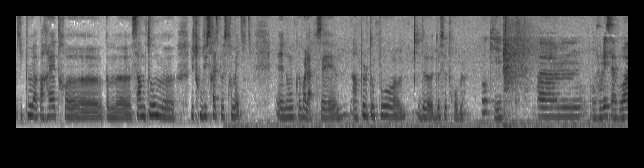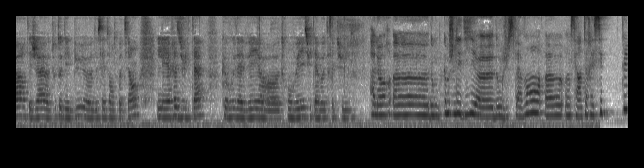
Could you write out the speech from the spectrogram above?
qui peut apparaître comme symptôme du trouble du stress post-traumatique. Et donc voilà, c'est un peu le topo euh, de, de ce trouble. Ok. Euh, on voulait savoir déjà euh, tout au début de cet entretien les résultats que vous avez trouvés suite à votre étude. Alors, donc, comme je l'ai dit donc juste avant, on s'est intéressé plus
